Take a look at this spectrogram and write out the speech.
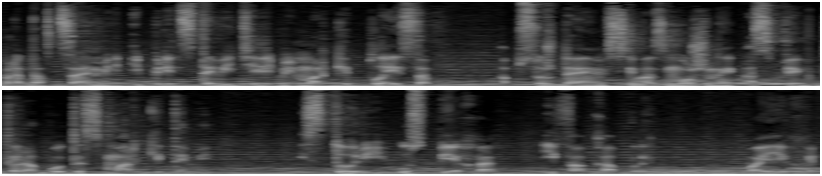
продавцами и представителями маркетплейсов обсуждаем всевозможные аспекты работы с маркетами, истории успеха и факапы. Поехали!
